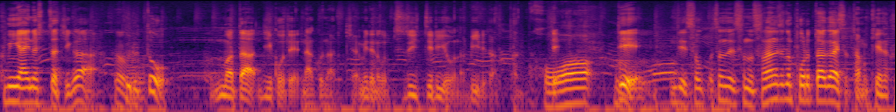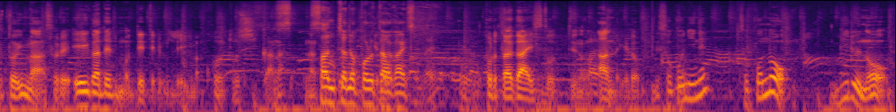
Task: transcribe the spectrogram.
組合の人たちが来ると、また事故で亡くなっちゃうみたいなこと続いてるようなビルだったんだって。ででそそれでそのサンジャのポルターガイスト多分検索と今それ映画でも出てるんで今今年かな。三茶のポルターガイストね。ポルターガイストっていうのがあるんだけどでそこにねそこのビルの4階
